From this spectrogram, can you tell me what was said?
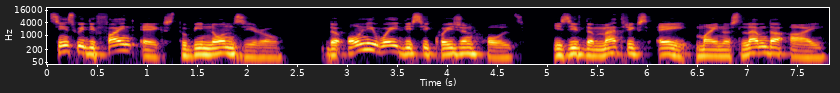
Since we defined x to be non-zero, the only way this equation holds is if the matrix A minus lambda I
